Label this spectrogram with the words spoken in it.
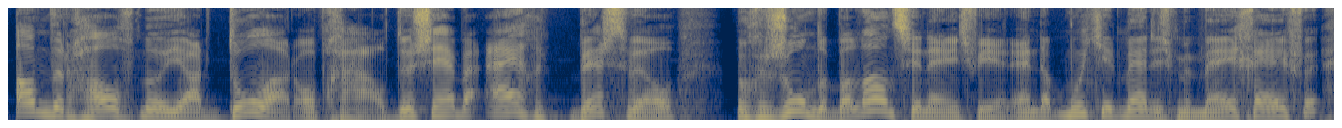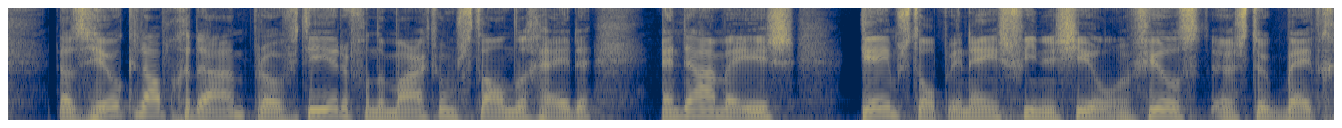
anderhalf miljard dollar opgehaald. Dus ze hebben eigenlijk best wel een gezonde balans ineens weer. En dat moet je het management meegeven. Dat is heel knap gedaan. Profiteren van de marktomstandigheden. En daarmee is GameStop ineens financieel een veel stuk beter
